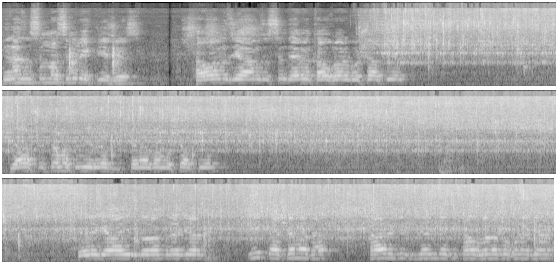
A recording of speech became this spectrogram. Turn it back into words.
Biraz ısınmasını bekleyeceğiz. Tavamız yağımız ısındı. Hemen tavukları boşaltıyoruz. Yağ sıçramasın diye biraz kenardan boşaltıyorum. Şöyle yağı dolandıracağız. İlk aşamada sadece üzerindeki tavuklara dokunacağız.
